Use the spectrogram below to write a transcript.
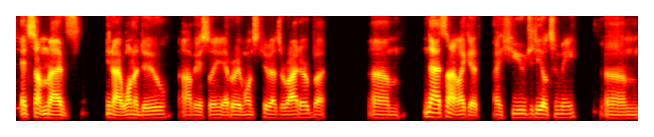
it's something I've, you know, I want to do. Obviously, everybody wants to as a rider, but um, no, it's not like a, a huge deal to me. Um,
